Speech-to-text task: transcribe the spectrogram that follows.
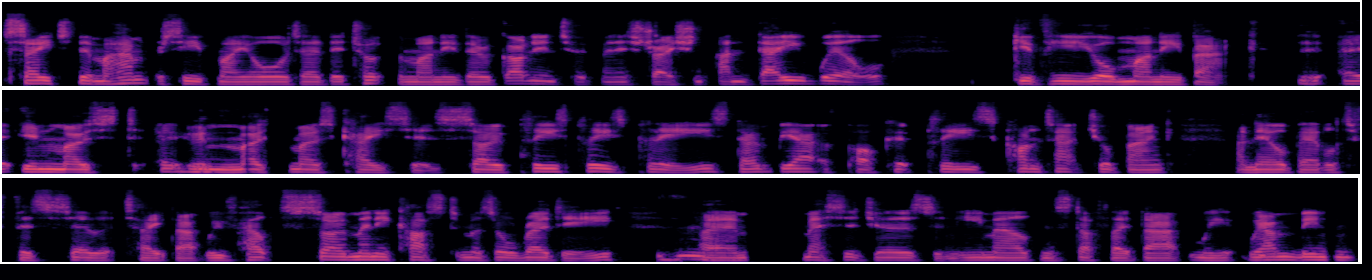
say to them, "I haven't received my order." They took the money, they've gone into administration, and they will give you your money back uh, in most in mm-hmm. most most cases. So please, please, please don't be out of pocket. Please contact your bank, and they'll be able to facilitate that. We've helped so many customers already. Mm-hmm. Um, messages and emailed and stuff like that. We we haven't been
